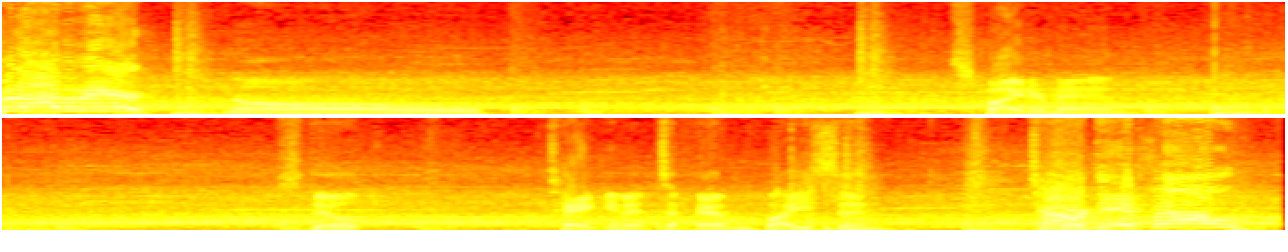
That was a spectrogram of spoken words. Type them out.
I have him here? No. Spider-Man. Still taking it to M. Bison. Tower DFL!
